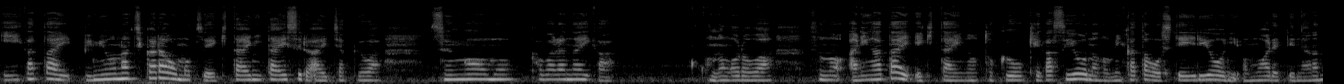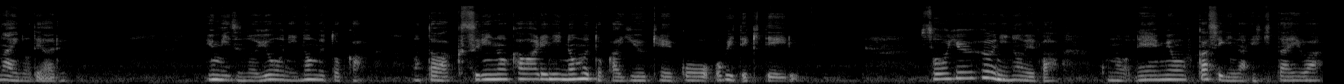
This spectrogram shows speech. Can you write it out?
言い難い微妙な力を持つ液体に対する愛着は寸合も変わらないが、この頃はそのありがたい液体の徳を汚すような飲み方をしているように思われてならないのである。湯水のように飲むとか、または薬の代わりに飲むとかいう傾向を帯びてきている。そういう風に飲めば、この霊妙不可思議な液体は、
